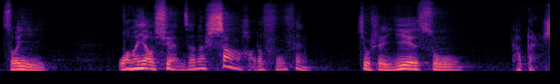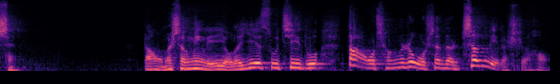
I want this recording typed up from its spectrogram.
所以，我们要选择那上好的福分，就是耶稣他本身。当我们生命里有了耶稣基督道成肉身的真理的时候，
